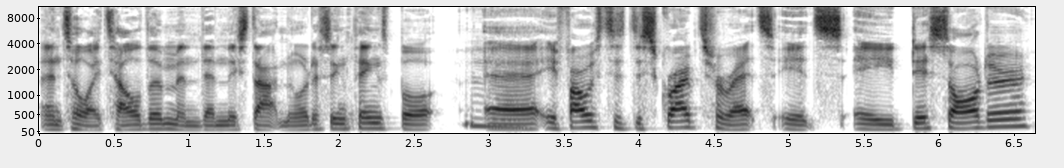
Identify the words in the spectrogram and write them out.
until I tell them and then they start noticing things. But mm. uh, if I was to describe Tourette's, it's a disorder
